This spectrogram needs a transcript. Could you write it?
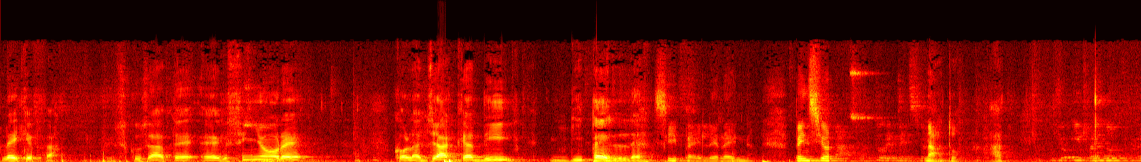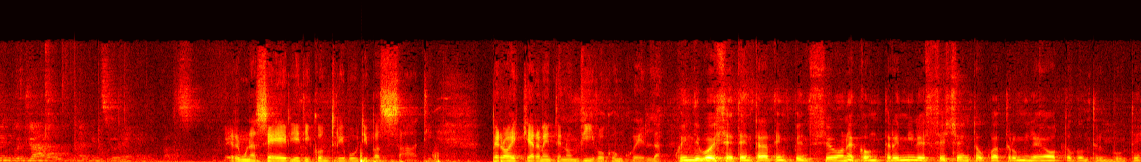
Lei che fa? Scusate, è il signore con la giacca di, di pelle. Sì, pelle, renna. Pensionato, attore Nato. Ah, Io, io prendo, prendo già una pensione per una serie di contributi passati, però è chiaramente non vivo con quella. quindi voi siete entrati in pensione con 3.600 o 4.008 contributi?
